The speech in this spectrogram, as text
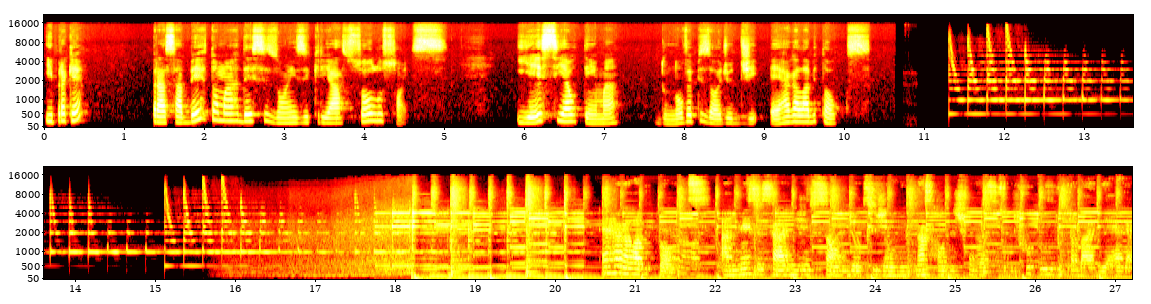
E para quê? Para saber tomar decisões e criar soluções. E esse é o tema do novo episódio de RH Lab Talks. RH Lab Talks, a necessária injeção de oxigênio nas rodas de conversa sobre o futuro do trabalho e RH.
